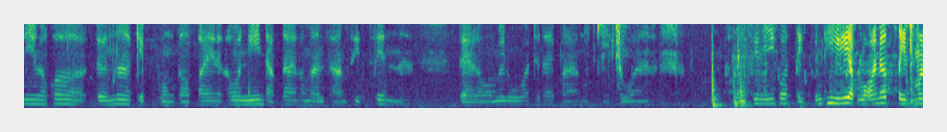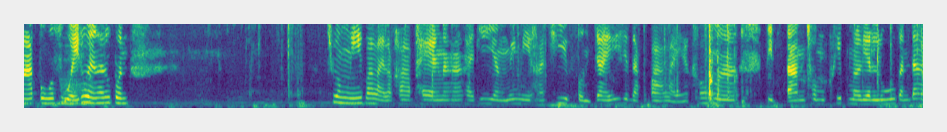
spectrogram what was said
นี่เราก็เดินหน้าเก็บบ่วงต่อไปนะคะ วันนี้ดักได้ประมาณ 30 เส้นนะ แต่เราไม่รู้ว่าจะได้ปลาหมดกี่ตัวนะบ่วงเส้นนี้ก็ติดเป็นที่เรียบร้อยแล้วติดมาตัวสวยด้วยนะคะทุกคน ช่วงนี้ปลาไหลราคาแพงนะคะ ใครที่ยังไม่มีอาชีพสนใจที่จะดักปลาไหลเข้ามาติดตามชมคลิปมาเรียนรู้กันได้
